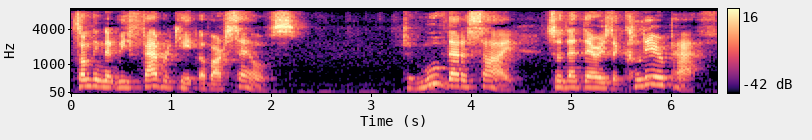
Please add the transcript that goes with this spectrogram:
Something that we fabricate of ourselves. To move that aside so that there is a clear path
